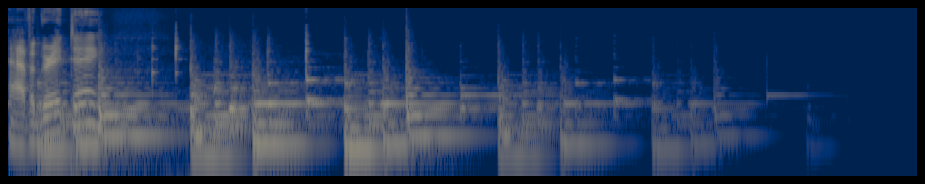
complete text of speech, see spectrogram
Have a great day.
